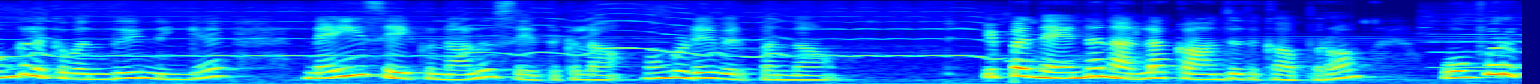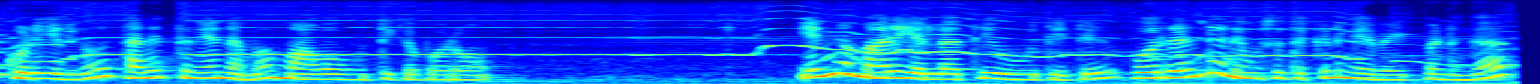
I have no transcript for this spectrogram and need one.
உங்களுக்கு வந்து நீங்கள் நெய் சேர்க்குனாலும் சேர்த்துக்கலாம். உங்களுடைய விருப்பம்தான். இப்போ இந்த எண்ணெய் நல்லா காஞ்சதுக்கப்புறம் ஒவ்வொரு குழியிலையும் தனித்தனியாக நம்ம மாவை ஊற்றிக்க போகிறோம் இந்த மாதிரி எல்லாத்தையும் ஊற்றிட்டு ஒரு ரெண்டு நிமிஷத்துக்கு நீங்கள் வெயிட் பண்ணுங்கள்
